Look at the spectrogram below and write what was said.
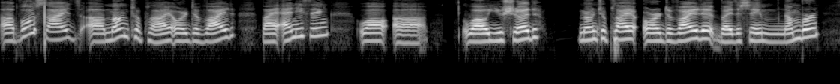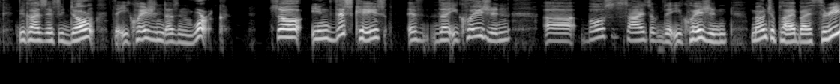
uh, both sides uh, multiply or divide by anything. Well, uh, well, you should multiply or divide it by the same number because if you don't, the equation doesn't work. So in this case, if the equation, uh, both sides of the equation multiply by 3,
